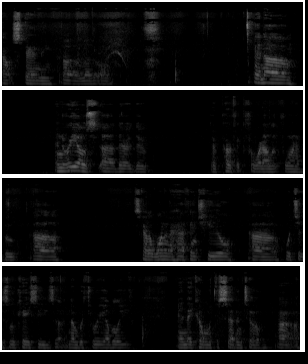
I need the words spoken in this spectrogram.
Outstanding uh, leather on And um, and Rios, uh, they're they're they're perfect for what I look for in a boot. It's got a one and a half inch heel, uh, which is Lucchese's uh, number three, I believe. And they come with the seven toe. Uh,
